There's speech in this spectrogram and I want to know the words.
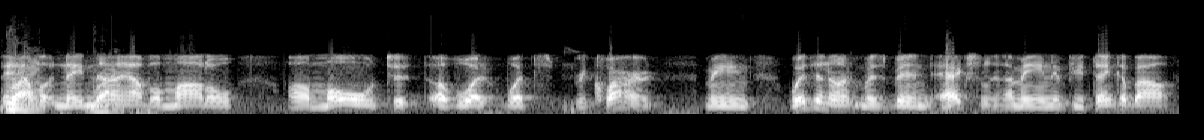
They right. have a, they right. now have a model, a mold to, of what what's required. I mean, Whisenhunt uh, has been excellent. I mean, if you think about,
